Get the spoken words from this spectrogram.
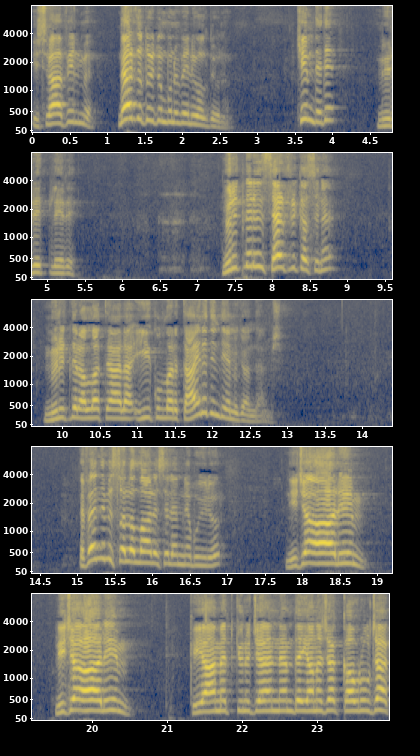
İsrafil mi? Nerede duydun bunu veli olduğunu? Kim dedi? Müritleri. Müritlerin sertifikasını müritler Allah Teala iyi kulları tayin edin diye mi göndermiş? Efendimiz sallallahu aleyhi ve sellem ne buyuruyor? Nice alim, nice alim, kıyamet günü cehennemde yanacak, kavrulacak.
